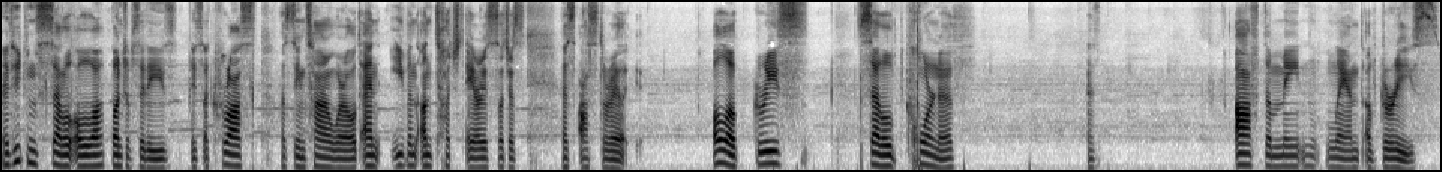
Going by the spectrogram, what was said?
And he can settle a lot, bunch of cities. It's across the entire world, and even untouched areas such as as Australia. Although Greece settled Corinth off the mainland of Greece.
